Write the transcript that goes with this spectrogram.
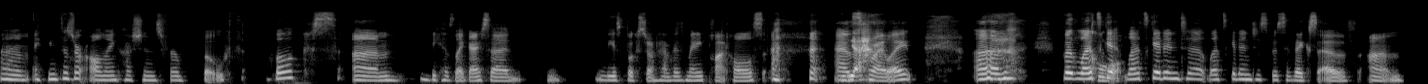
Um, I think those are all my questions for both books. Um, because like I said, these books don't have as many plot holes as yeah. Twilight. Um, but let's cool. get let's get into let's get into specifics of um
